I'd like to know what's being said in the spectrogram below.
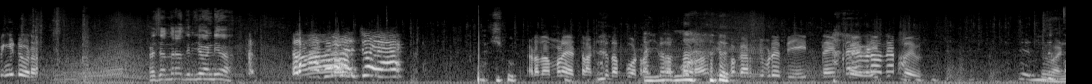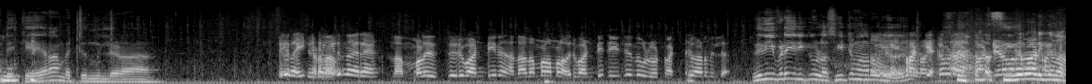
ഇങ്ങോട്ട് വിടാം. ചന്ദ്ര തിരിച്ച് വണ്ടി വാ. നമ്മളെ ട്രക്ക് തപ്പോ ട്രക്ക് തപ്പോ ഇപ്പൊ കറക്റ്റ് ഇവിടെ എത്തി eight nine five eight five വണ്ടി കേറാൻ പറ്റുന്നില്ലടാ. നമ്മൾ ഒരു വണ്ടീനെ നമ്മൾ ഒരു വണ്ടി ട്രക്ക് കാണുന്നില്ല. ഇതിന് ഇവിടെ ഇരിക്കുള്ളൂ സീറ്റ് മാറൂല സീറോ അടിക്കണം.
